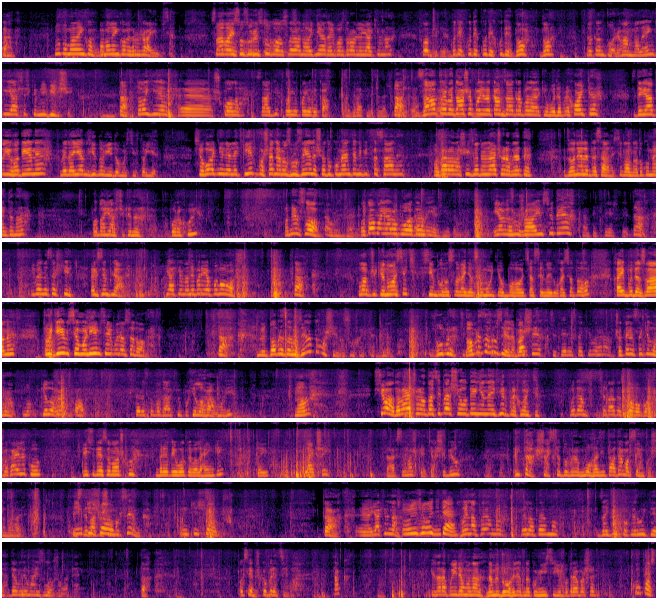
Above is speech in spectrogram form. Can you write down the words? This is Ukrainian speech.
Так. Ну, помаленьку, помаленьку вигружаємося. Слава Ісусу Христу, благословеного дня, дай Бог здоров'я, Яківна. Хлопчики, куди, куди, куди, куди? До, до, до контори. Вам маленькі ящички, мені більші. Так, то є е, школа, садик, то є пайовикам. Так, завтра видаша пайовикам, завтра подарків буде. Приходьте з 9 години, видаємо згідно відомості, хто є. Сьогодні не летіть, бо ще не розгрузили, ще документи не підписали. Бо зараз на 6 годин вечора будете дзвонили, писали. Світлана, документи на. Ото ящики на порахуй. Одним словом, ото моя робота. Я вигружаю сюди. Там. Так. І винесеш ті екземпляри. Як його не бери, я поношу. Так. Хлопчики носять. Всім благословення всемутнього Бога Отця, Сина і Духа Святого. Хай буде з вами. Трудімося, молімося і буде все добре. Так. Ви добре загрузили ту машину, слухайте? Добре, добре загрузили, бачите? як? 400 кілограм. 400 кілограм. Ну, кілограм впав. 400 подарків по кілограмові. Ну. Все, до вечора, о 21 годині на ефір приходьте. Будемо читати слово Боже. Михайлику, ти сюди, синочку. Бери той вот легенький. Той легший. Так, синочку, я тяжче бив. Та й так, щастя, добра, много літа. Де Максимко ще? Я Він не бачу, що Максимка. Він пішов. Так, е, Яківна, А він чого йде? ви напевно, ви напевно зайдіть, покеруйте, де вони мають зложувати. Так. Максимчко, бери його. Так. І зараз поїдемо на, на медогляд, на комісію, бо треба ще купа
